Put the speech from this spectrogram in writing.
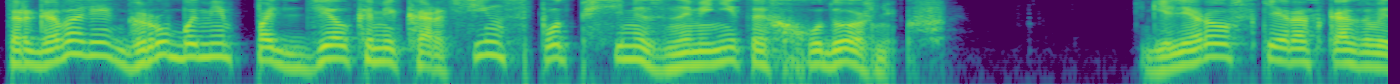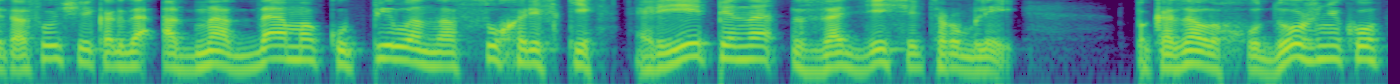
Торговали грубыми подделками картин с подписями знаменитых художников. Гелеровский рассказывает о случае, когда одна дама купила на Сухаревке Репина за 10 рублей. Показала художнику,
